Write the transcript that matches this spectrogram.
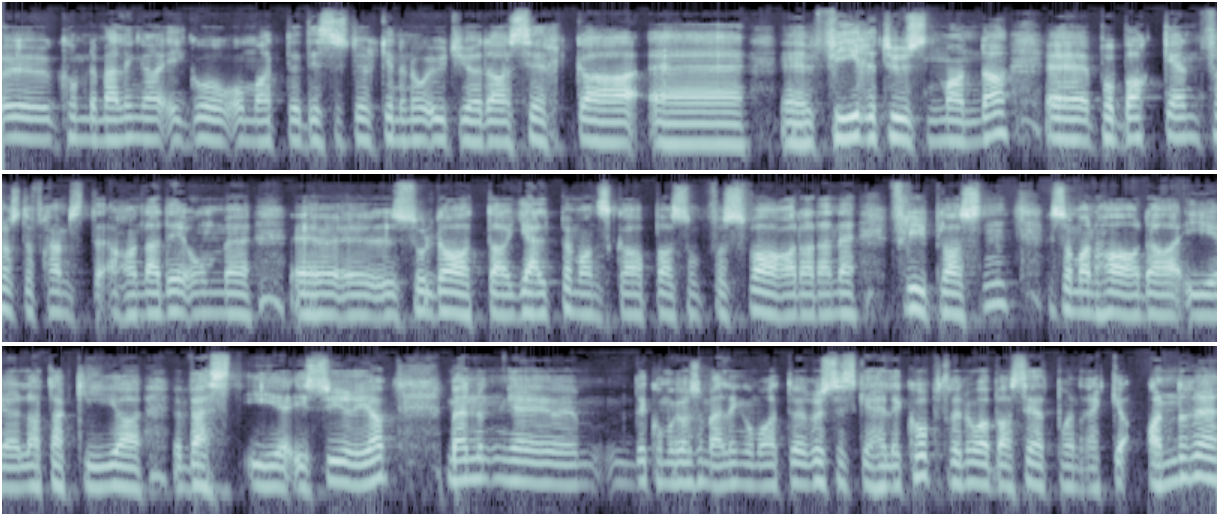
uh, kom det meldinger i går om at disse styrkene nå utgjør da ca. Uh, 4000 mann da, på bakken. Først og fremst handler det om soldater, hjelpemannskaper, som forsvarer da denne flyplassen som man har da i Latakia vest i, i Syria. Men det kommer jo også melding om at russiske helikoptre nå er basert på en rekke andre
